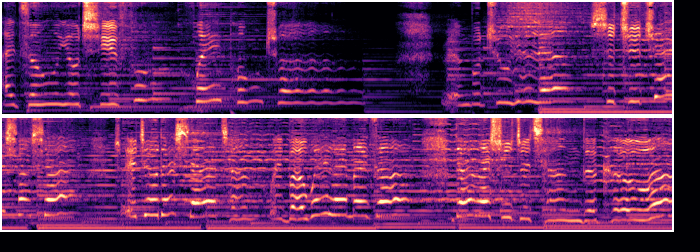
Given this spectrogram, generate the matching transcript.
爱总有起伏，会碰撞，忍不住原谅，是拒绝想象，追究的下场会把未来埋葬。但爱是最强的渴望，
